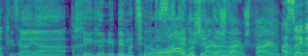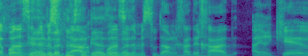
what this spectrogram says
4-2-4, כי זה היה הכי הגיוני במצבת או השחקנים 4, שהייתה... 2, 2, 2. אז תלוי רגע, איך, בוא אה, נעשה כן, את זה לא מסודר. בוא נעשה את זה מסודר אחד-אחד. ההרכב,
